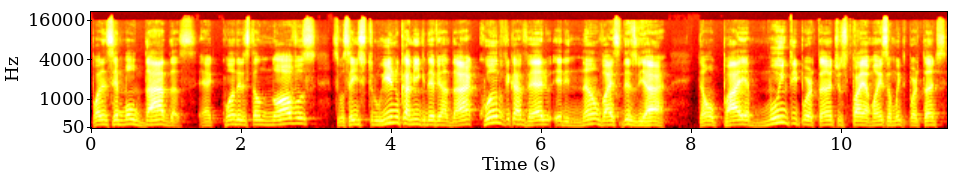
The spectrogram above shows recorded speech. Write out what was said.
podem ser moldadas. É, quando eles estão novos, se você instruir no caminho que deve andar, quando ficar velho, ele não vai se desviar. Então, o pai é muito importante, os pai e a mãe são muito importantes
